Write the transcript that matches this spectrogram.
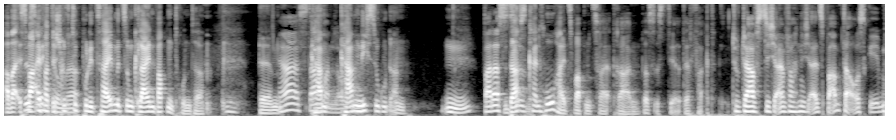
Aber es Das war einfach der dumm, Schriftzug ja. Polizei mit so einem kleinen Wappen drunter. Ähm, Ja, das darf kam man, kam ich. nicht so gut an. War das, Du darfst äh, kein Hoheitswappen tra- tragen. Das ist der der Fakt. Du darfst dich einfach nicht als Beamter ausgeben.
